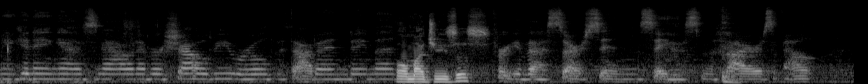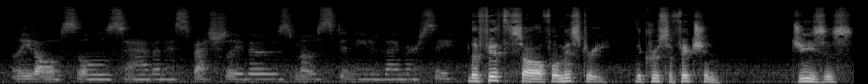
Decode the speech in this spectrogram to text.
the beginning, as now, and ever shall be, world without end. Amen. O my Jesus, Forgive us our sins, save us from the fires of hell. Lead all souls to heaven, especially those most in need of thy mercy. the fifth sorrowful mystery, the crucifixion. Jesus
